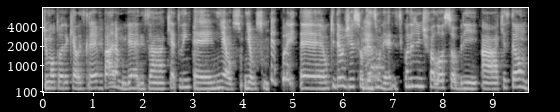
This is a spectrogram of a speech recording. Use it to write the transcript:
de uma autora que ela escreve para mulheres, a Kathleen é, Nielsen. Nielsen. É por aí. É, o que Deus diz sobre as mulheres. Quando a gente falou sobre a questão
